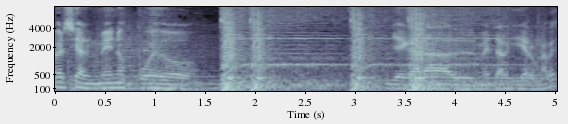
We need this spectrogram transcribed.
Ver si al menos puedo llegar al Metal Gear una vez.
